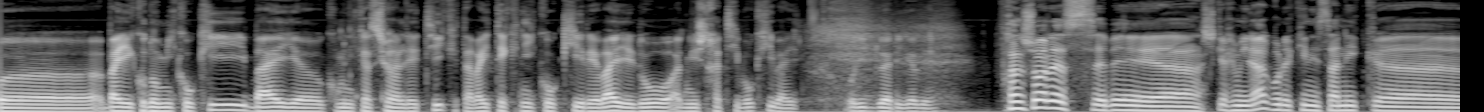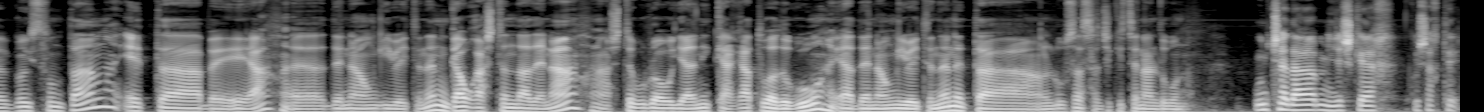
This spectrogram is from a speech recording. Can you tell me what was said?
uh, bai ekonomikoki, bai uh, komunikazionaletik, eta bai teknikoki ere bai, edo administratiboki bai, hori duari gabe. Françoarez, ebe, esker mila, gurekin izanik uh, goizuntan, eta be, ea, dena ongi behiten den, gau gasten da dena, haste buru hau jadenik agatua dugu, ea dena ongi behiten den, eta luzaz atxikitzen aldugun. Untsa da, mi esker, kusarte.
